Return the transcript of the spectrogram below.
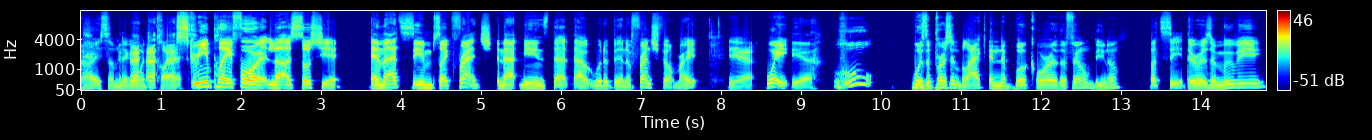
all right, some nigga went to class. Screenplay for La Associate, and that seems like French, and that means that that would have been a French film, right? Yeah. Wait, Yeah. who was the person black in the book or the film? Do you know? let's see. There was a movie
